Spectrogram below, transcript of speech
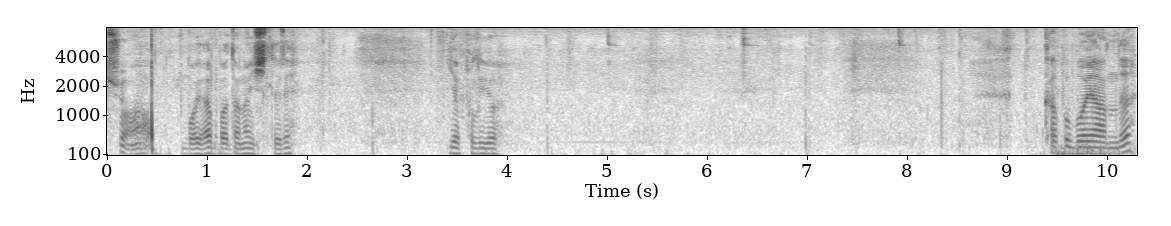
Şu an boya badana işleri yapılıyor. Kapı boyandı.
